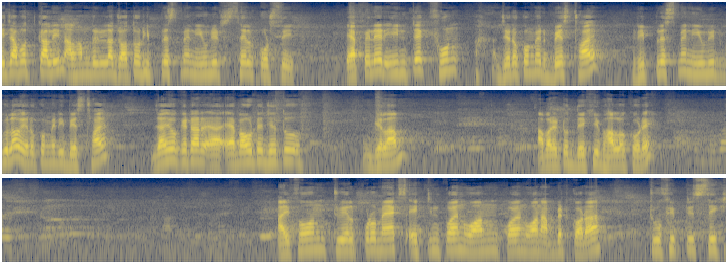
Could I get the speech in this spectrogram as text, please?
এই যাবৎকালীন, আলহামদুলিল্লাহ, যত রিপ্লেসমেন্ট ইউনিট সেল করছি, অ্যাপেলের ইনটেক ফোন যেরকমের বেস্ট হয় রিপ্লেসমেন্ট ইউনিটগুলোও এরকমেরই বেস্ট হয়। যাই হোক, এটার অ্যাবাউটে যেহেতু গেলাম, আবার একটু দেখি ভালো করে। IPhone twelve pro max eighteen point one point one update করা টু ফিফটি সিক্স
